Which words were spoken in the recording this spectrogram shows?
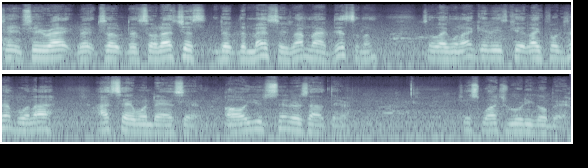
see, see, right? Right, So, so that's just the, the message. I'm not dissing them. So, like when I get these kids, like for example, when I, I said one day, I said, all you sinners out there, just watch Rudy Gobert.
